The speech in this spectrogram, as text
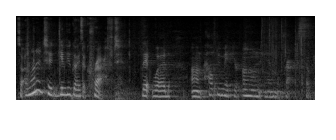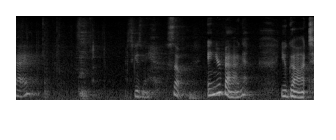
so I wanted to give you guys a craft that would um, help you make your own animal tracks, okay? Excuse me. So, in your bag, you got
